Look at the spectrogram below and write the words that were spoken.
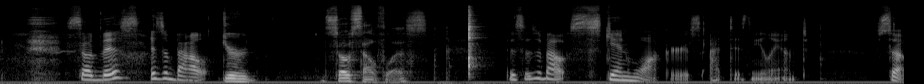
so this is about You're so selfless. this is about skinwalkers at Disneyland. So,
